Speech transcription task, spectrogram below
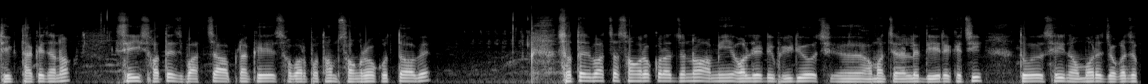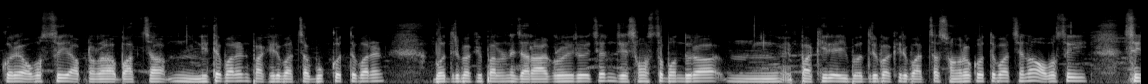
ঠিক থাকে যেন। সেই সতেজ বাচ্চা আপনাকে সবার প্রথম সংগ্রহ করতে হবে। সতেজ বাচ্চা সংগ্রহ করার জন্য আমি অলরেডি ভিডিও আমার চ্যানেলে দিয়ে রেখেছি। তো সেই নম্বরে যোগাযোগ করে অবশ্যই আপনারা বাচ্চা নিতে পারেন, পাখির বাচ্চা বুক করতে পারেন। বদ্রি পাখি পালনে যারা আগ্রহী রয়েছেন, যে সমস্ত বন্ধুরা পাখির এই বদ্রি পাখির বাচ্চা সংগ্রহ করতে পারছে না, অবশ্যই সেই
